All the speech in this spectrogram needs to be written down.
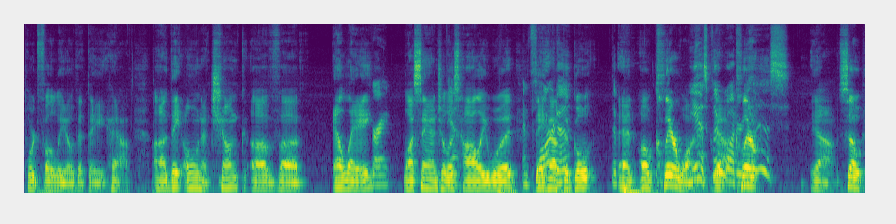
portfolio that they have. Uh, they own a chunk of uh, L.A., Right. Los Angeles, Yeah. Hollywood. And They have Florida. the gold and oh Clearwater. Yes, Yeah, Clearwater. Clear- yes. yeah. So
